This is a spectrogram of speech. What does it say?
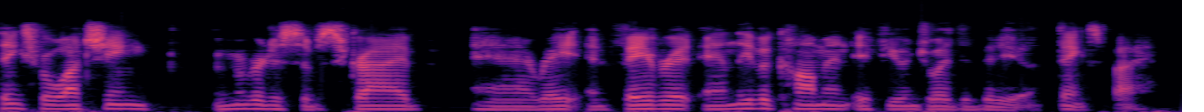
thanks for watching. Remember to subscribe and rate and favorite, and leave a comment if you enjoyed the video. Thanks, bye.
